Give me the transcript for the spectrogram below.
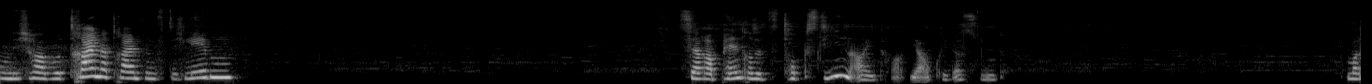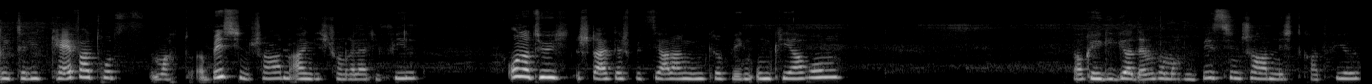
Und ich habe 353 Leben. Serapendra setzt Toxin eintrag. Ja, okay, das ist gut. Maritelit Käfertrutz macht ein bisschen Schaden, eigentlich schon relativ viel. Und natürlich steigt der Spezialangriff wegen Umkehrung. Okay, Giga-Dämpfer macht ein bisschen Schaden, nicht gerade viel.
